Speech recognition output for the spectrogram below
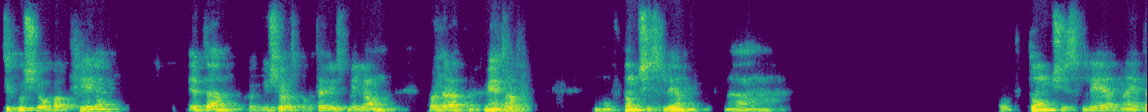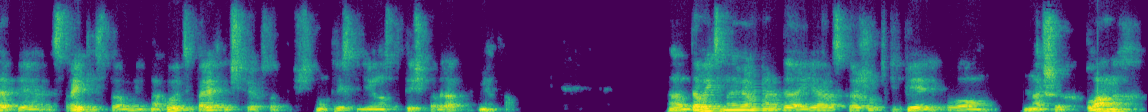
текущего портфеля, это, как еще раз повторюсь, миллион квадратных метров, ну, в том числе а, в том числе на этапе строительства у них находится порядка 400 тысяч, ну, 390 тысяч квадратных метров. А, давайте, наверное, да, я расскажу теперь о наших планах.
